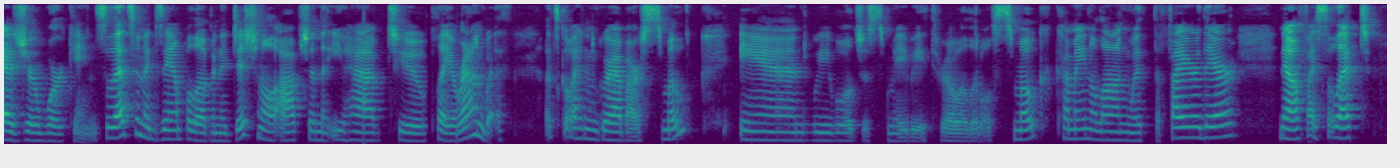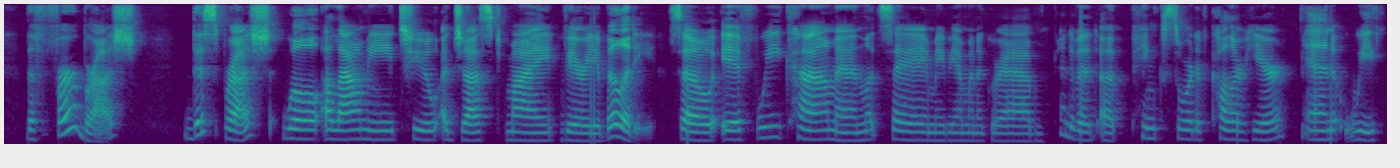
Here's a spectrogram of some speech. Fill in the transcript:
as you're working. So that's an example of an additional option that you have to play around with. Let's go ahead and grab our smoke and we will just maybe throw a little smoke coming along with the fire there. Now if I select the fur brush, this brush will allow me to adjust my variability. So if we come and let's say maybe I'm going to grab kind of a, a pink sort of color here and we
